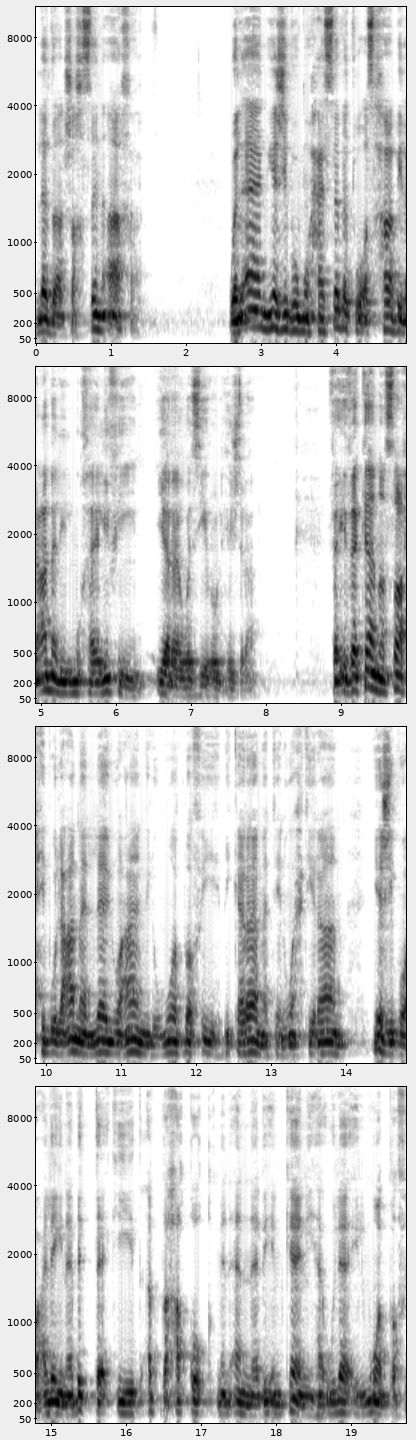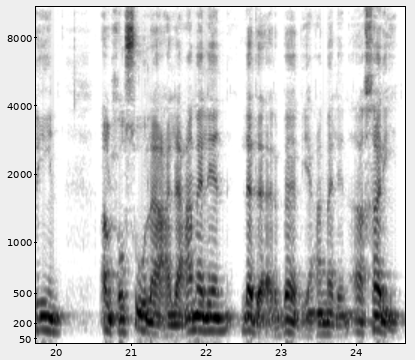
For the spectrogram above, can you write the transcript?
لدى شخص آخر. والآن يجب محاسبة أصحاب العمل المخالفين يرى وزير الهجرة. فإذا كان صاحب العمل لا يعامل موظفيه بكرامة واحترام يجب علينا بالتأكيد التحقق من أن بإمكان هؤلاء الموظفين الحصول على عمل لدى أرباب عمل آخرين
